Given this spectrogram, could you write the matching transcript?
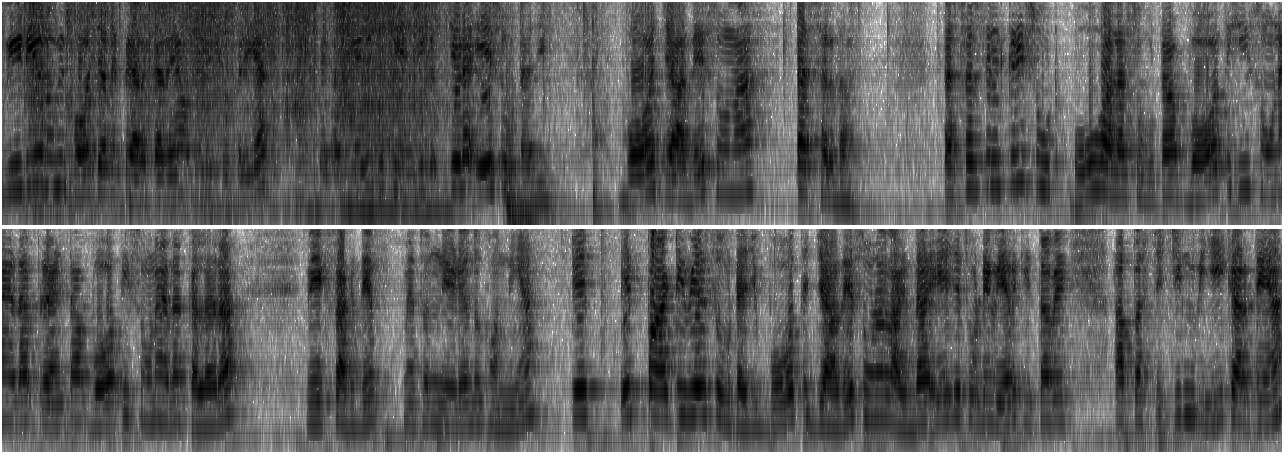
ਵੀਡੀਓ ਨੂੰ ਵੀ ਬਹੁਤ ਜ਼ਿਆਦਾ ਪਿਆਰ ਕਰ ਰਹੇ ਆ, ਉਹਦੇ ਲਈ ਸ਼ੁਕਰੀਆ। ਤੇ ਅੱਗੇ ਵੀ ਤੁਸੀਂ ਇੰਜ ਜਿਹੜਾ ਇਹ ਸੂਟ ਆ ਜੀ, ਬਹੁਤ ਜ਼ਿਆਦਾ ਸੋਹਣਾ ਟਸਰ ਦਾ। ਟਸਰ ਸਿਲਕਰੀ ਸੂਟ, ਉਹ ਵਾਲਾ ਸੂਟ ਆ, ਬਹੁਤ ਹੀ ਸੋਹਣਾ ਇਹਦਾ ਪ੍ਰਿੰਟ ਆ, ਬਹੁਤ ਹੀ ਸੋਹਣਾ ਇਹਦਾ ਕਲਰ ਆ। ਵੇਖ ਸਕਦੇ ਹੋ, ਮੈਂ ਤੁਹਾਨੂੰ ਨੇੜਿਓਂ ਦਿਖਾਉਂਦੀ ਆ ਕਿ ਇਹ ਪਾਰਟੀ ਵੇਅਰ ਸੂਟ ਹੈ ਜੀ, ਬਹੁਤ ਜ਼ਿਆਦਾ ਸੋਹਣਾ ਲੱਗਦਾ। ਇਹ ਜੇ ਤੁਹਾਡੇ ਵੇਅਰ ਕੀਤਾ ਹੋਵੇ, ਆਪਾਂ ਸਟਿਚਿੰਗ ਵੀ ਕਰਦੇ ਆ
